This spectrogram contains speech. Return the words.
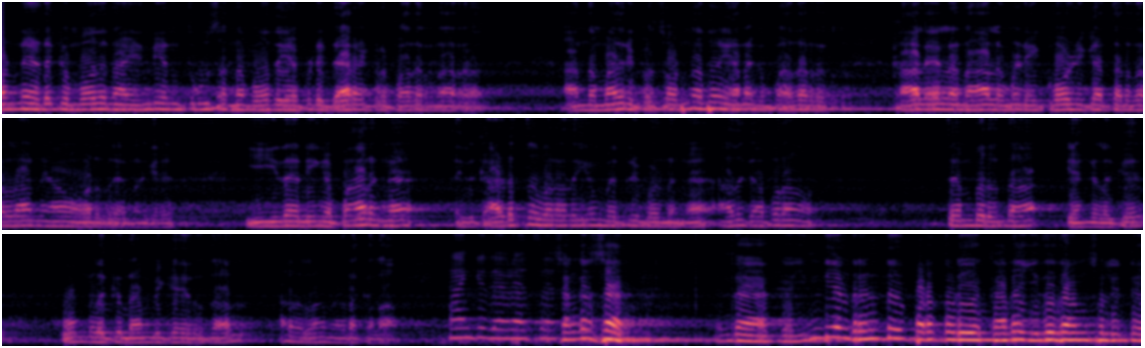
ஒன்று எடுக்கும்போது நான் இந்தியன் டூ சொன்ன போது எப்படி டைரக்டர் பதறினாரோ அந்த மாதிரி இப்போ சொன்னதும் எனக்கு பதறல். காலையில் நாலு மணி கோழி கத்துறதெல்லாம் ஞாபகம் வருது எனக்கு. இதை நீங்கள் பாருங்க இதுக்கு அடுத்து வரதையும் வெற்றி பண்ணுங்க. அதுக்கப்புறம் தெம்பு இருந்தால் எங்களுக்கு உங்களுக்கு நம்பிக்கை இருந்தால் அதெல்லாம் நடக்கலாம். Thank you Devaraj sir Shankar sir இந்த இந்தியன் ரெண்டு படத்துடைய கதை இதுதான் சொல்லிட்டு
